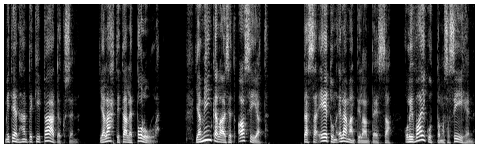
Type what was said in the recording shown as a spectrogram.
miten hän teki päätöksen ja lähti tälle polulle. Ja minkälaiset asiat tässä Eetun elämäntilanteessa oli vaikuttamassa siihen,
